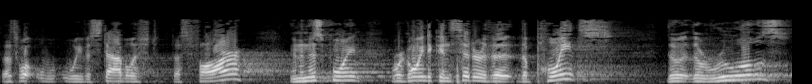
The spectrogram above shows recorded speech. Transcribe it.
So that's what we've established thus far. And in this point, we're going to consider the, the points, the, the rules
